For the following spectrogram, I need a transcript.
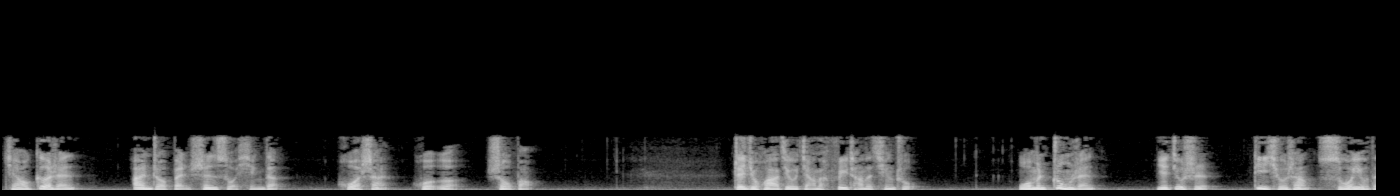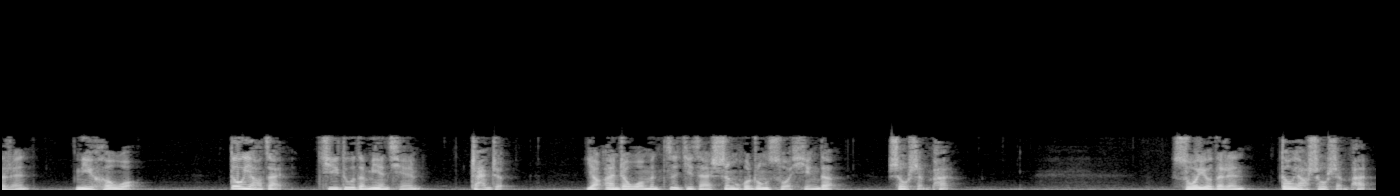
叫个人按照本身所行的，或善或恶。受报，这句话就讲的非常的清楚。我们众人，也就是地球上所有的人，你和我，都要在基督的面前站着，要按照我们自己在生活中所行的受审判。所有的人都要受审判，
